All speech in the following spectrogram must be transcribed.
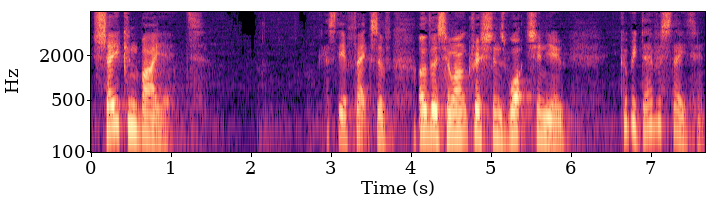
shaken by it. Guess the effects of others who aren't Christians watching you It could be devastating.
